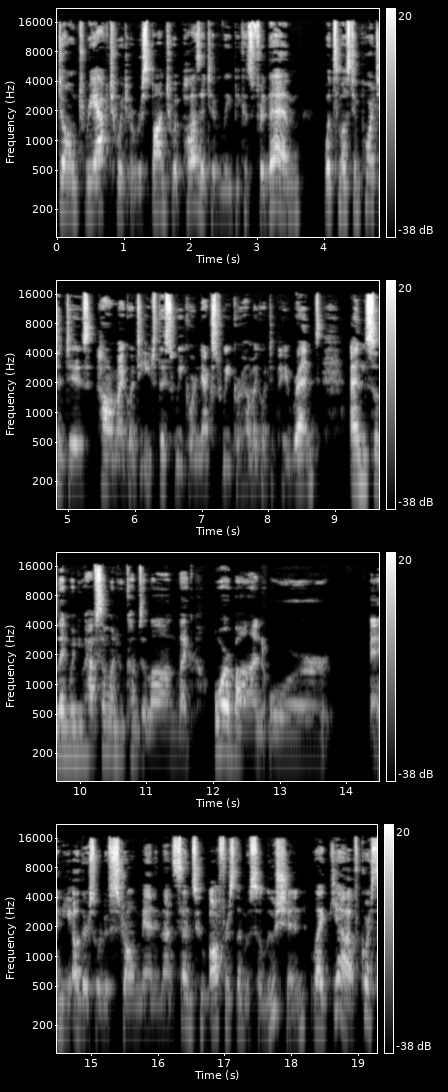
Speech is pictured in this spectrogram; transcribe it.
don't react to it or respond to it positively because for them what's most important is how am I going to eat this week or next week or how am I going to pay rent? And so then when you have someone who comes along like Orban or any other sort of strong man in that sense who offers them a solution, like, yeah, of course,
